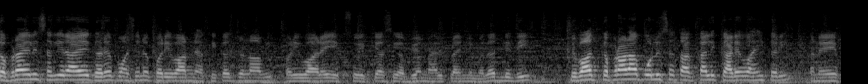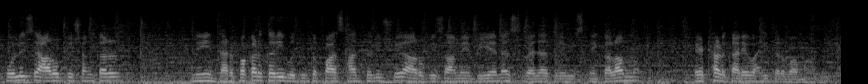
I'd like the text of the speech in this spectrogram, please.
ગભરાયેલી સગીરાએ ઘરે પહોંચીને પરિવારને હકીકત જણાવી. પરિવારે એકસો એક્યાસી અભિયમ હેલ્પલાઇનની મદદ લીધી, જે બાદ કપરાડા પોલીસે તાત્કાલિક કાર્યવાહી કરી અને પોલીસે આરોપી શંકરની ધરપકડ કરી. વધુ તપાસ હાથ ધરી છે. આરોપી સામે બીએનએસ બે હજાર ત્રેવીસની કલમ હેઠળ કાર્યવાહી કરવામાં આવી છે.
